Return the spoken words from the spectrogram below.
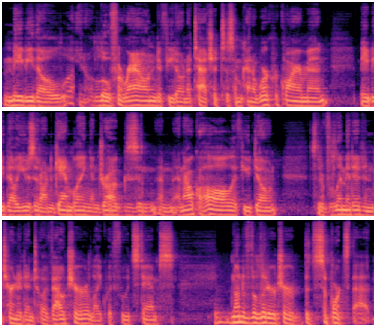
Maybe they'll, you know, loaf around if you don't attach it to some kind of work requirement. Maybe they'll use it on gambling and drugs and, and, and alcohol if you don't sort of limit it and turn it into a voucher, like with food stamps. None of the literature supports that.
